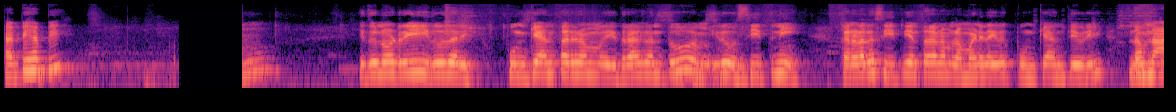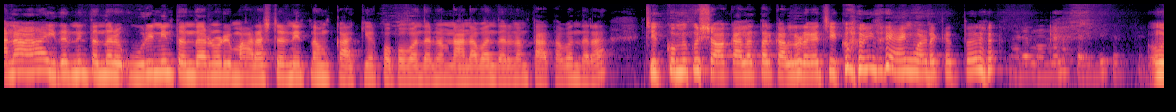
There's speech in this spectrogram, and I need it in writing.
ಹ್ಯಾಪಿ ಹ್ಯಾಪಿ ಇದು ನೋಡ್ರಿ ಇದು ಅದ ರೀ. ಪುಂಕೆ ಅಂತಾರೆ ನಮ್ಮ ಇದ್ರಾಗಂತೂ ಇದು ಸೀತ್ನಿ. ಕನ್ನಡದ ಸೀತ್ನಿ ಅಂತಾರ ನಮ್ಮ ಲಂಬಣಿದಾಗ ಇದಕ್ಕೆ ಪುಂಕೆ ಅಂತೀವ್ರಿ. ನಮ್ಮ ನಾನಾ ಇದ್ರ ನಿಂತ ತಂದಾರ ಊರಿನಿಂದ ತಂದಾರ ನೋಡ್ರಿ, ಮಹಾರಾಷ್ಟ್ರ ನಿಂತ ನಮ್ಮ ಕಾಕಿಯವ್ರ ಪಪ್ಪ ಬಂದಾರ ನಮ್ಮ ನಾನ ಬಂದಾರ ನಮ್ಮ ತಾತ ಬಂದಾರ. ಚಿಕ್ಕು ಮಿಕ್ಕು ಶಾಕ್ ಆಲತ್ತಾರ ಕಲ್ಲೊಳಗ ಚಿಕ್ಕು ಮಿಕ್ಕು ಹೆಂಗೆ ಮಾಡಕತ್ತಾರ? ಹ್ಞೂ,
